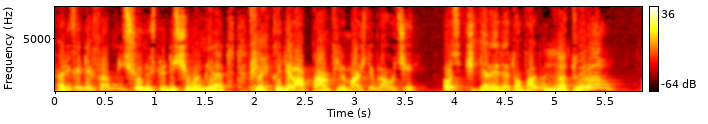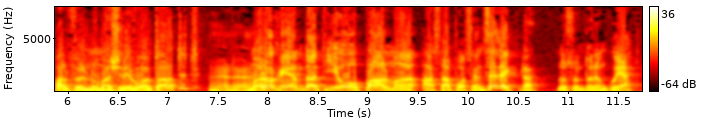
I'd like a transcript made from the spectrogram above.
Adică, de fapt, nici eu nu știu de ce mă mir atât. Că de la Panfil mă aștept la orice. Auzi, și chiar ai dat o palmă? Natural. Altfel nu m-aș revolta atât. Da, da. Mă rog că i-am dat eu o palmă, asta pot să înțeleg. Da. Nu sunt un încuiat.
